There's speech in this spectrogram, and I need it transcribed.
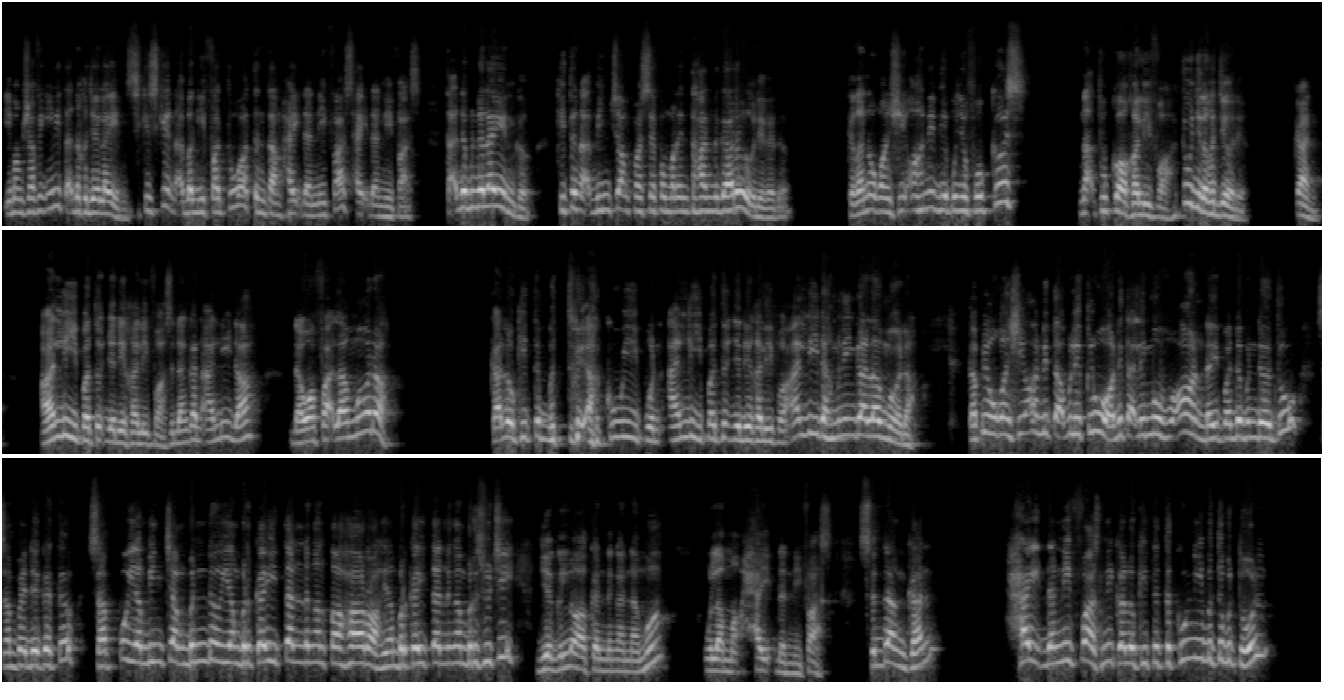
Imam Syafi'i ini tak ada kerja lain. Sikit-sikit nak bagi fatwa tentang haid dan nifas, haid dan nifas. Tak ada benda lain ke? Kita nak bincang pasal pemerintahan negara, dia kata. Kerana orang syiah ni dia punya fokus nak tukar khalifah. Itu je lah kerja dia. Kan? Ali patut jadi khalifah. Sedangkan Ali dah dah wafat lama dah. Kalau kita betul akui pun Ali patut jadi khalifah. Ali dah meninggal lama dah. Tapi orang Syiah dia tak boleh keluar, dia tak boleh move on daripada benda tu sampai dia kata siapa yang bincang benda yang berkaitan dengan taharah, yang berkaitan dengan bersuci, dia gelarkan dengan nama ulama haid dan nifas. Sedangkan haid dan nifas ni kalau kita tekuni betul-betul,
